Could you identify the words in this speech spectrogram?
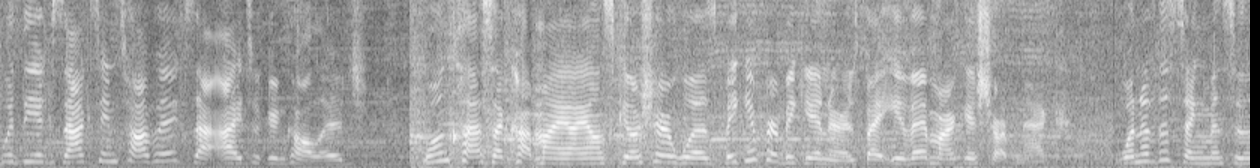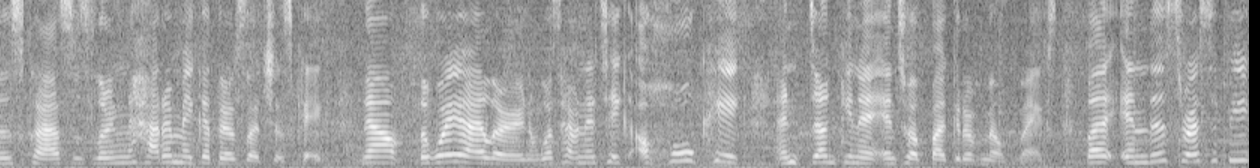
with the exact same topics that I took in college. One class that caught my eye on Skillshare was Baking for Beginners by Yvette Marquez-Sharpnack. One of the segments in this class is learning how to make a tres leches cake. Now, the way I learned was having to take a whole cake and dunking it into a bucket of milk mix. But in this recipe,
